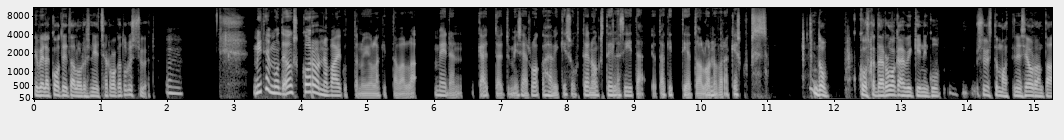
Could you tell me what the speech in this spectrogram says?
ja vielä kotitaloudessa niin, että se ruoka tulisi syötyä. Mm. Miten muuten, onko korona vaikuttanut jollakin tavalla meidän käyttäytymiseen ruokahävikin suhteen? Onko teillä siitä jotakin tietoa Luonnonvarakeskuksessa? No, koska tämä ruokahävikin niin systemaattinen seuranta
